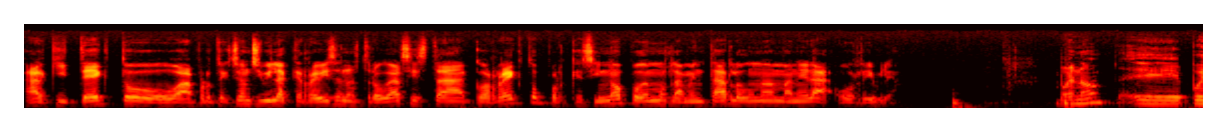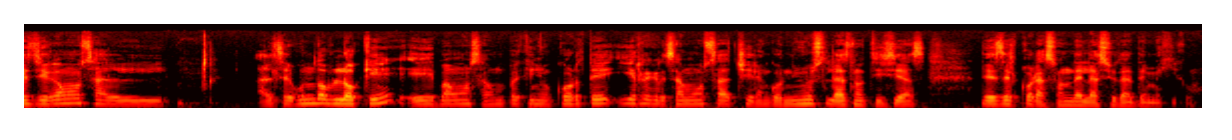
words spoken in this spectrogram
arquitecto o a protección civil a que revise nuestro hogar si está correcto, porque si no podemos lamentarlo de una manera horrible. Bueno, eh, pues llegamos al al segundo bloque eh, vamos a un pequeño corte y regresamos a Chirango News, las noticias desde el corazón de la Ciudad de México.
